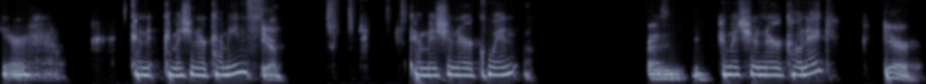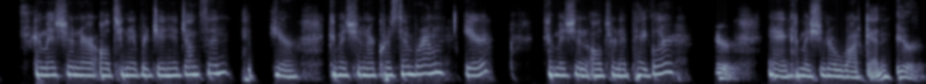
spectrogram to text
here. Con- Commissioner Cummings. Here. Commissioner Quinn, Present. Commissioner Koenig. Here. Commissioner alternate Virginia Johnson. Here. Commissioner Kristen Brown. Here. Commission alternate Pegler. Here. And Commissioner Rotkin. Here.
